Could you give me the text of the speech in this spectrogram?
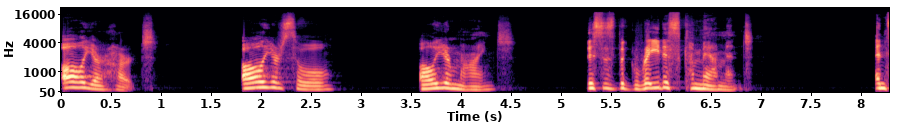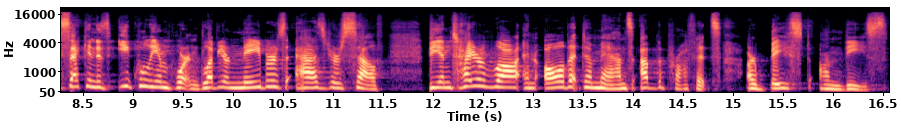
all your heart, all your soul, all your mind. This is the greatest commandment. And second is equally important love your neighbors as yourself. The entire law and all that demands of the prophets are based on these.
